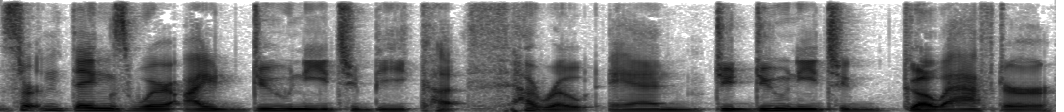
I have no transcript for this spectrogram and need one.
certain things where I do need to be cutthroat and do, do need to go after.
